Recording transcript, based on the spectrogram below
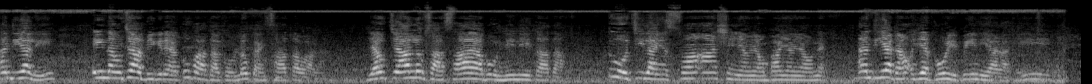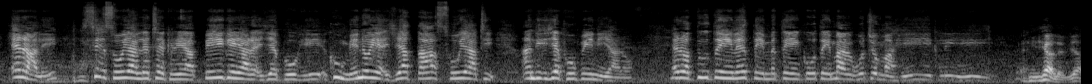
အန်တီကလေအိမ်အောင်ကြပြီးကြတဲ့ကိုယ့်ဘာသာကိုလောက်ကင်စားတော့ရတာယောက်ျားလောက်စားစားရဖို့နေနေသားသား သူ့ကိုကြည့်လိုက်ရင်စွမ်းအားရှင်ရောင်ရောင်ဘာရောင်ရောင်နဲ့အန်တီကတောင်အရက်ဘိုးတွေပေးနေရတာဟေးအဲ့ဒါလေစစ်အစိုးရလက်ထက်ကလေးကပေးခဲ့ရတဲ့အရက်ဘိုးဟေးအခုမင်းတို့ရဲ့အရက်သားအစိုးရအထိအန်တီအရက်ဘိုးပေးနေရတော့အဲ့တော့ तू တင်ရင်လဲတင်မတင်ကိုတင်မှပဲဝတ်ချွတ်မှဟေးကလေးဟေးအကြီးရလေဗျာ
